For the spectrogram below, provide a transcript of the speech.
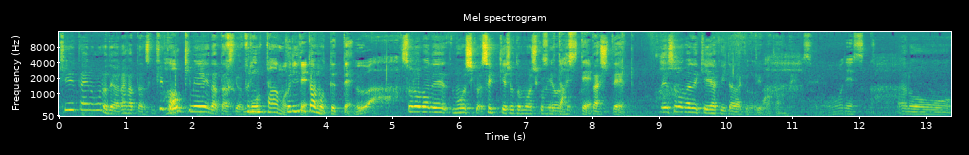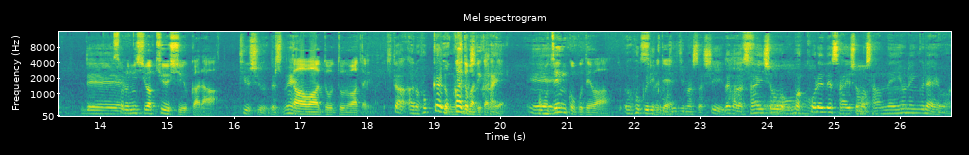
携帯のものではなかったんですけど結構大きめだったんですけどプリンター持って。プリンター持ってって。その場で申し込設計書と申し込みを出して。出して。でその場で契約いただくっていうパターンで。そうですか。あのでそれ西は九州から九州ですね。北はどどの辺りまで？北あの北海道北海道まで行かれて、はい。えー、もう全国では北陸も行きましたしだから最初、まあ、これで最初の3年4年ぐらいは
